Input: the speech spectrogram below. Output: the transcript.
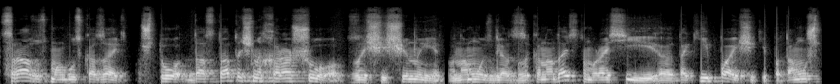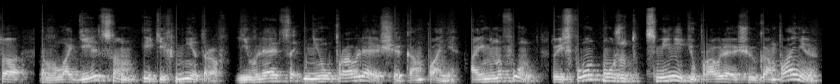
Сразу смогу сказать, что достаточно хорошо защищены, на мой взгляд, законодательством России э, такие пайщики, потому что владельцем этих метров является не управляющая компания, а именно фонд. То есть фонд может сменить управляющую компанию,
